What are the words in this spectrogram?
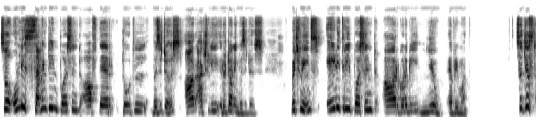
so only 17% of their total visitors are actually returning visitors which means 83% are going to be new every month. So just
